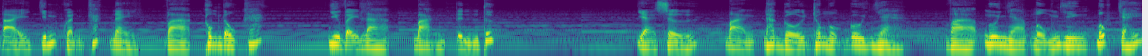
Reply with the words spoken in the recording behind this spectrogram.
tại chính khoảnh khắc này và không đâu khác, như vậy là bạn tỉnh thức. Giả sử bạn đang ngồi trong một ngôi nhà và ngôi nhà bỗng nhiên bốc cháy,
